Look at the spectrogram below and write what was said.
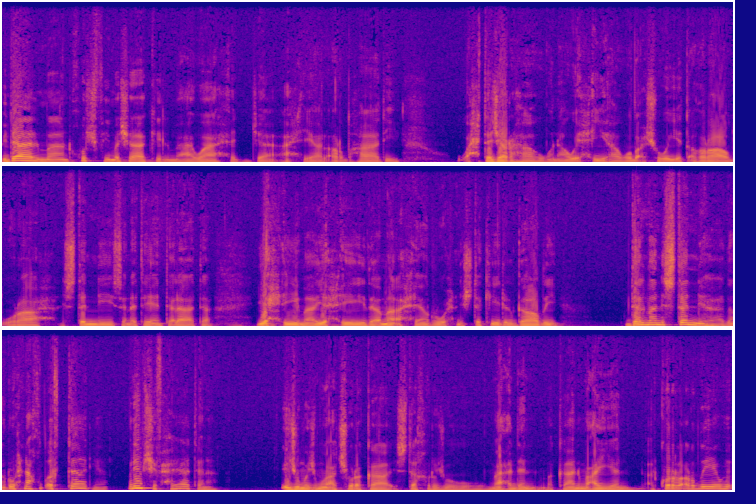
بدال ما نخش في مشاكل مع واحد جاء أحيا الأرض هذه واحتجرها هو ناوي يحييها وضع شوية أغراض وراح نستني سنتين ثلاثة يحيي ما يحيي إذا ما أحيا نروح نشتكي للقاضي. بدل ما نستني هذا نروح ناخذ أرض ثانية ونمشي في حياتنا. يجوا مجموعة شركاء يستخرجوا معدن مكان معين. الكرة الأرضية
